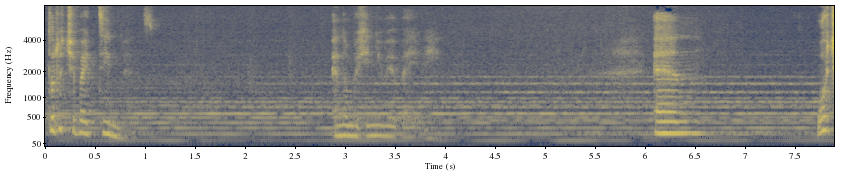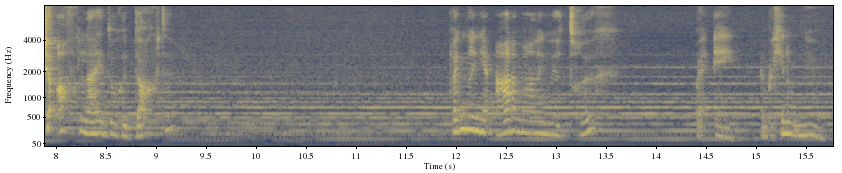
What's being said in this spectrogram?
Totdat je bij 10 bent. En dan begin je weer bij 1. En word je afgeleid door gedachten? Breng dan je ademhaling weer terug bij 1 en begin opnieuw.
